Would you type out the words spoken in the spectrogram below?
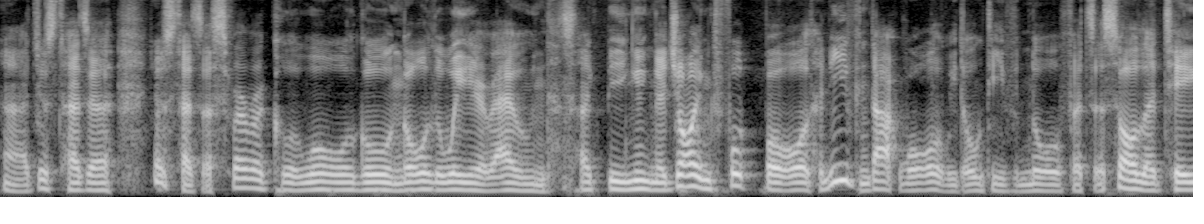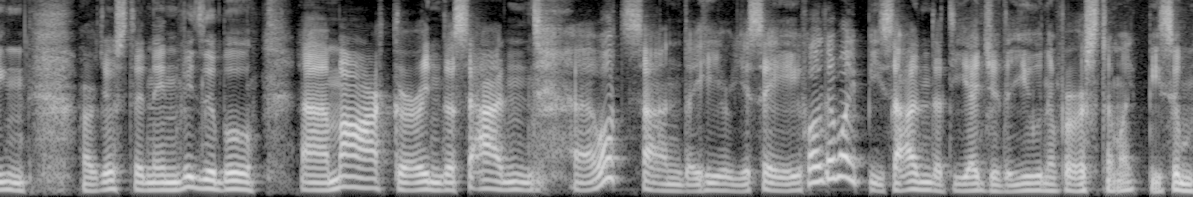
Uh, just has a just has a spherical wall going all the way around. It's like being in a giant football, and even that wall we don't even know if it's a solid thing or just an invisible uh, marker in the sand. Uh, what sand? I hear you say. Well, there might be sand at the edge of the universe. There might be some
